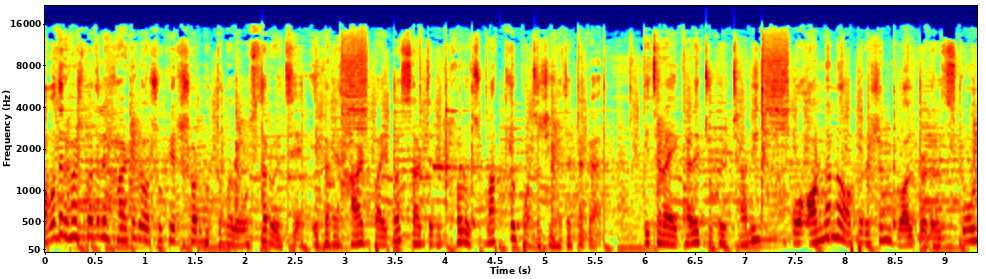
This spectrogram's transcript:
আমাদের হাসপাতালে হার্টের অসুখের সর্বোত্তম ব্যবস্থা রয়েছে। এখানে হার্ট বাইপাস সার্জারির খরচ মাত্র পঁচাশি হাজার টাকা। এছাড়া এখানে চোখের ছানি ও অন্যান্য operation gall bladder stone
